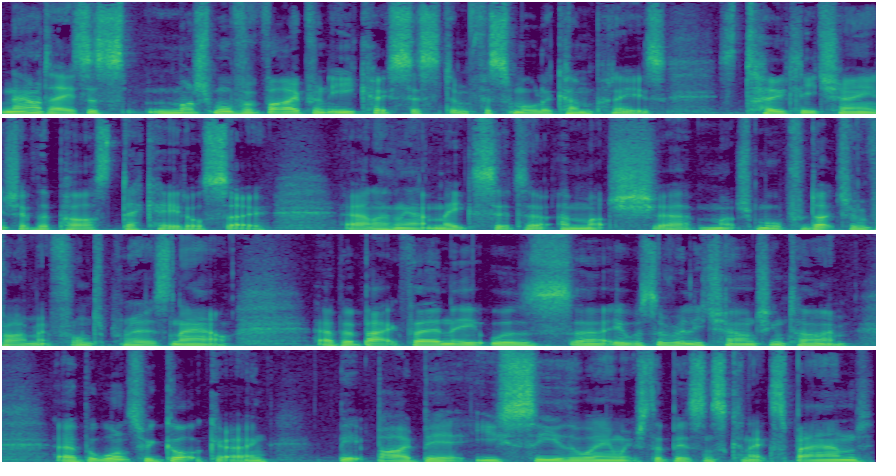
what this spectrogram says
Nowadays, it's much more of a vibrant ecosystem for smaller companies. It's totally changed over the past decade or so, and I think that makes it a, a much uh, much more productive environment for entrepreneurs now. Uh, but back then, it was uh, it was a really challenging time. Uh, but once we got going, bit by bit, you see the way in which the business can expand.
